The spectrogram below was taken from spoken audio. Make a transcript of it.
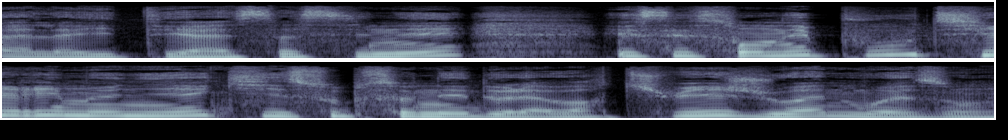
elle a été assassinée et c'est son époux Thierry Meunier qui est soupçonné de l'avoir tuée, Joanne Moison.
